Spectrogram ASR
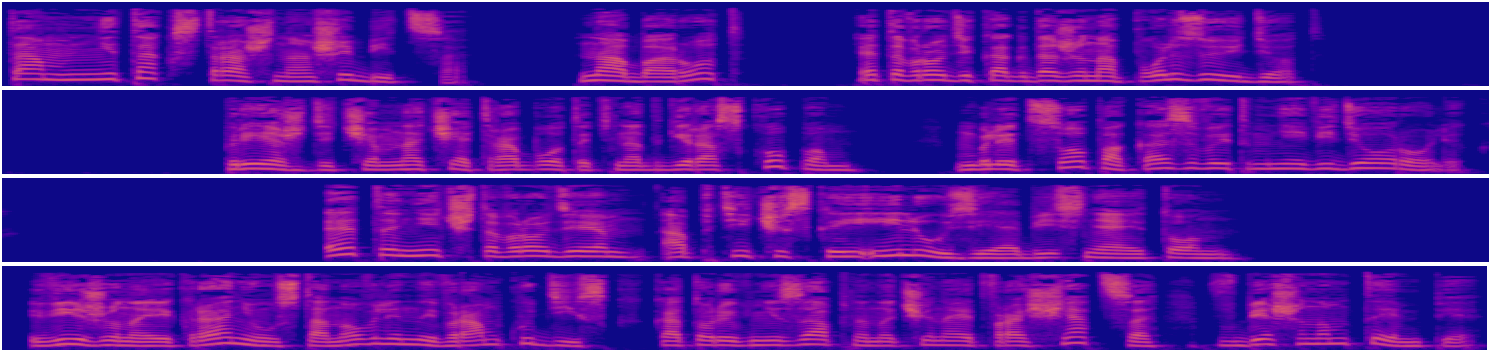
Там не так страшно ошибиться. Наоборот, это вроде как даже на пользу идет. Прежде чем начать работать над гироскопом, Блицо показывает мне видеоролик. «Это нечто вроде оптической иллюзии», — объясняет он. Вижу на экране установленный в рамку диск, который внезапно начинает вращаться в бешеном темпе.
